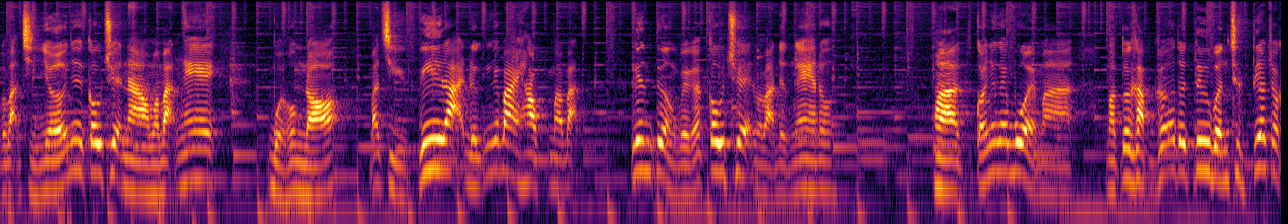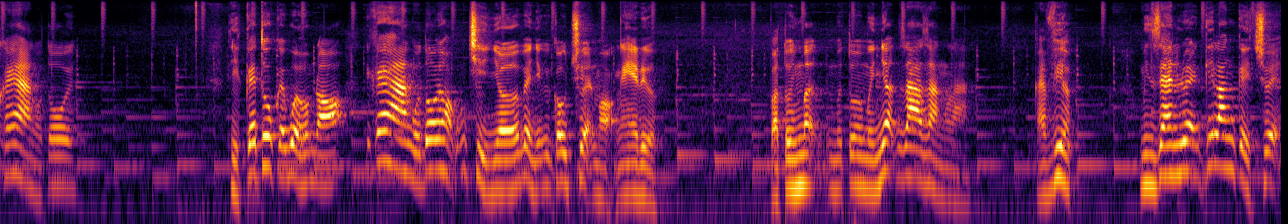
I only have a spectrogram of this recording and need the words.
Và bạn chỉ nhớ những câu chuyện nào mà bạn nghe buổi hôm đó bạn chỉ ghi lại được những cái bài học mà bạn liên tưởng về các câu chuyện mà bạn được nghe thôi. Hoặc có những cái buổi mà mà tôi gặp gỡ tôi tư vấn trực tiếp cho khách hàng của tôi thì kết thúc cái buổi hôm đó thì khách hàng của tôi họ cũng chỉ nhớ về những cái câu chuyện mà họ nghe được. Và tôi mận, tôi mới nhận ra rằng là cái việc mình rèn luyện kỹ năng kể chuyện,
